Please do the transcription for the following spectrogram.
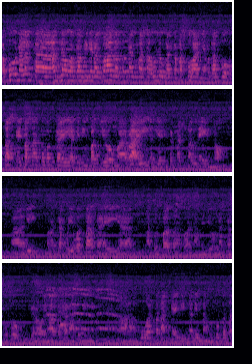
Ako na lang ka adlaw ang kabrigada bal ato nang masaulog ang kapaskuhan niya magampo tas kay pasan tungod kay kining bagyong uh, Rai, ang iyang international name no. Uh, di marag kakuyawan ta kay uh, aton pa sa kuan medyo nagkakutok pero inato sa nato ning uh, buwan tanan nalim nang utugat sa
